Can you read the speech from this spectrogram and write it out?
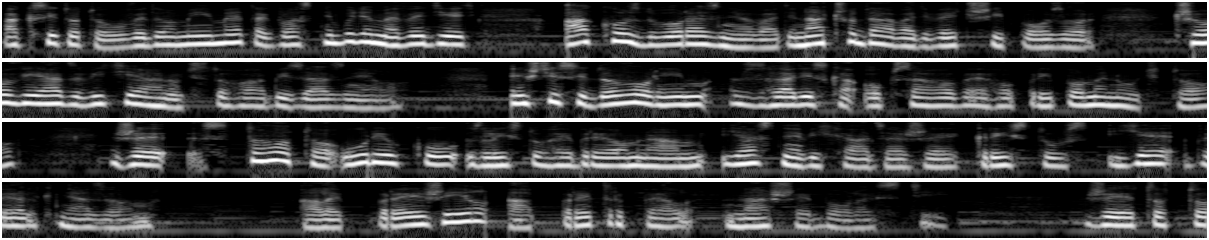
Ak si toto uvedomíme, tak vlastne budeme vedieť, ako zdôrazňovať, na čo dávať väčší pozor, čo viac vytiahnuť z toho, aby zaznelo. Ešte si dovolím z hľadiska obsahového pripomenúť to, že z tohoto úrivku z listu Hebreom nám jasne vychádza, že Kristus je veľkňazom, ale prežil a pretrpel naše bolesti. Že je toto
